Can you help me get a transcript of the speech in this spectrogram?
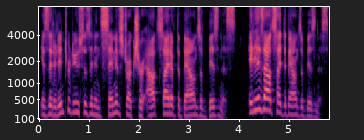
is that it introduces an incentive structure outside of the bounds of business. It is outside the bounds of business.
